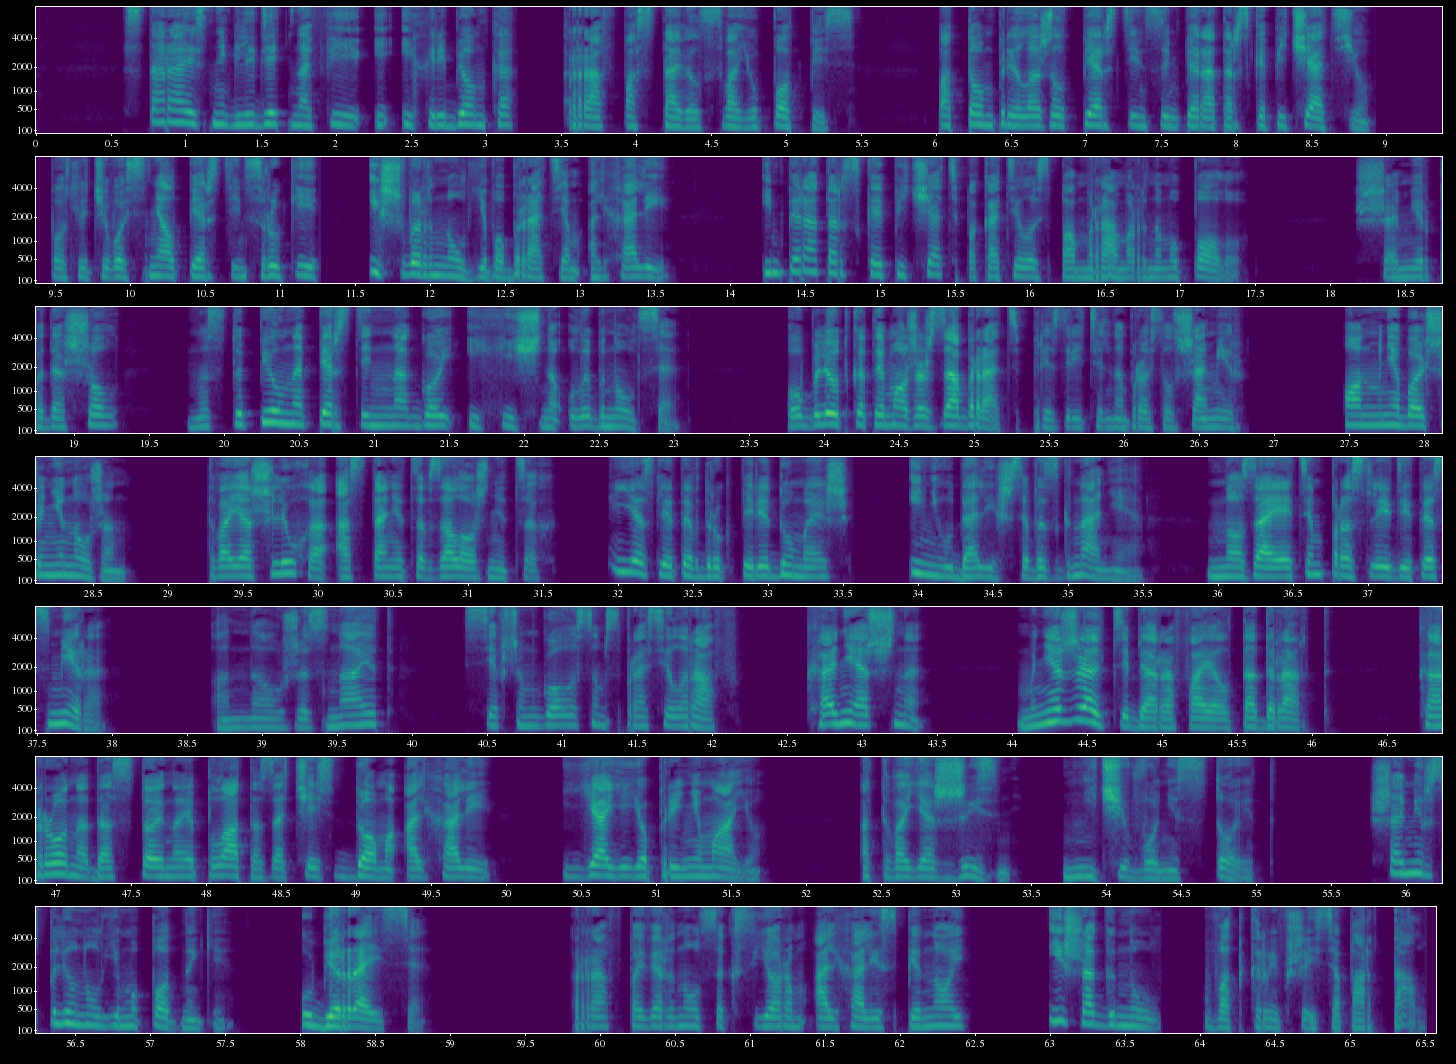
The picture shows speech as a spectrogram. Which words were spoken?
Стараясь не глядеть на фею и их ребенка, Раф поставил свою подпись. Потом приложил перстень с императорской печатью после чего снял перстень с руки и швырнул его братьям Аль-Хали. Императорская печать покатилась по мраморному полу. Шамир подошел, наступил на перстень ногой и хищно улыбнулся. «Ублюдка ты можешь забрать», — презрительно бросил Шамир. «Он мне больше не нужен. Твоя шлюха останется в заложницах, если ты вдруг передумаешь и не удалишься в изгнание. Но за этим проследит Эсмира. «Она уже знает?» — севшим голосом спросил Раф. «Конечно. Мне жаль тебя, Рафаэл Тадрарт. Корона — достойная плата за честь дома Аль-Хали. Я ее принимаю. А твоя жизнь ничего не стоит. Шамир сплюнул ему под ноги. «Убирайся!» Раф повернулся к съерам Аль-Хали спиной и шагнул в открывшийся портал.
